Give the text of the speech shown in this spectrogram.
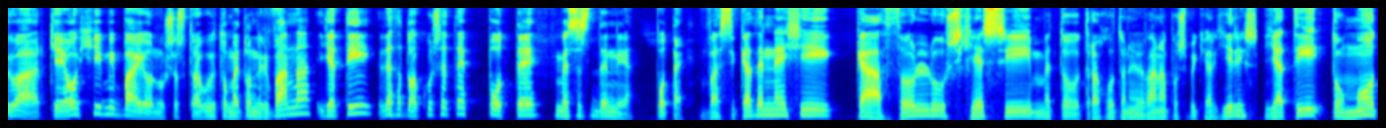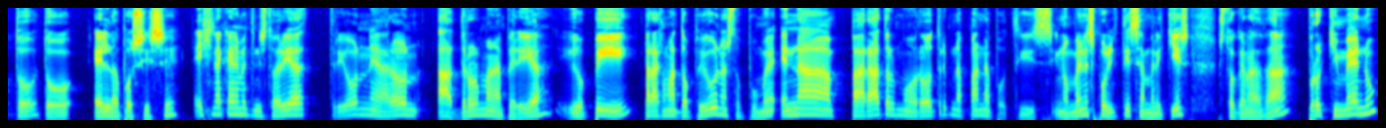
You Are και όχι μην πάει ο νους σας στο τραγούδι το με τον Nirvana γιατί δεν θα το ακούσετε ποτέ μέσα στην ταινία. Ποτέ. Βασικά δεν έχει καθόλου σχέση με το τραγούδι των Ιρβάνα όπως είπε και ο Αργύρης γιατί το μότο, το «Έλα όπως είσαι» έχει να κάνει με την ιστορία τριών νεαρών αντρών με αναπηρία, οι οποίοι πραγματοποιούν, ας το πούμε, ένα παράτολμο road trip να πάνε από τις Ηνωμένες Πολιτείες Αμερικής στον Καναδά, προκειμένου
